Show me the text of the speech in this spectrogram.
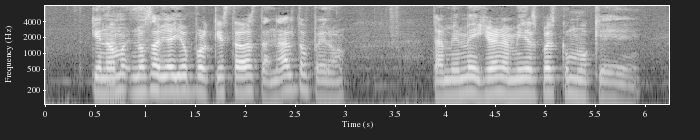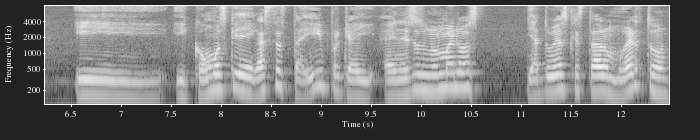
que no, no sabía yo por qué estabas tan alto, pero también me dijeron a mí después como que y, y cómo es que llegaste hasta ahí, porque ahí, en esos números ya tuvieras que estar muerto.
